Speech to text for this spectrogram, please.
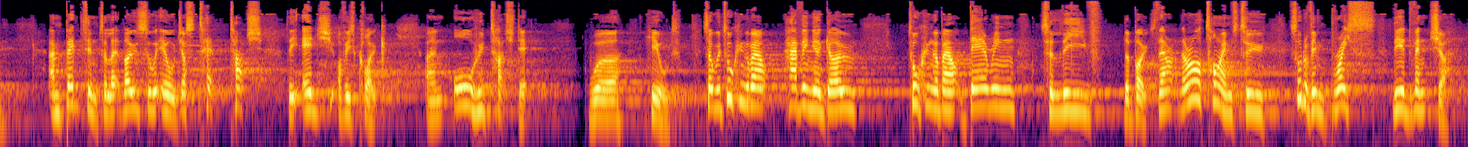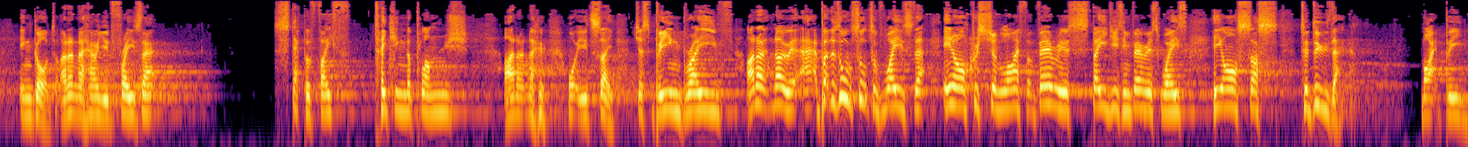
and begged him to let those who were ill just t- touch the edge of his cloak. And all who touched it were healed. So we're talking about having a go, talking about daring to leave the boat. There, there are times to sort of embrace the adventure in God. I don't know how you'd phrase that. Step of faith, taking the plunge. I don't know what you'd say. Just being brave. I don't know. Uh, but there's all sorts of ways that in our Christian life, at various stages, in various ways, He asks us to do that. Might be,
